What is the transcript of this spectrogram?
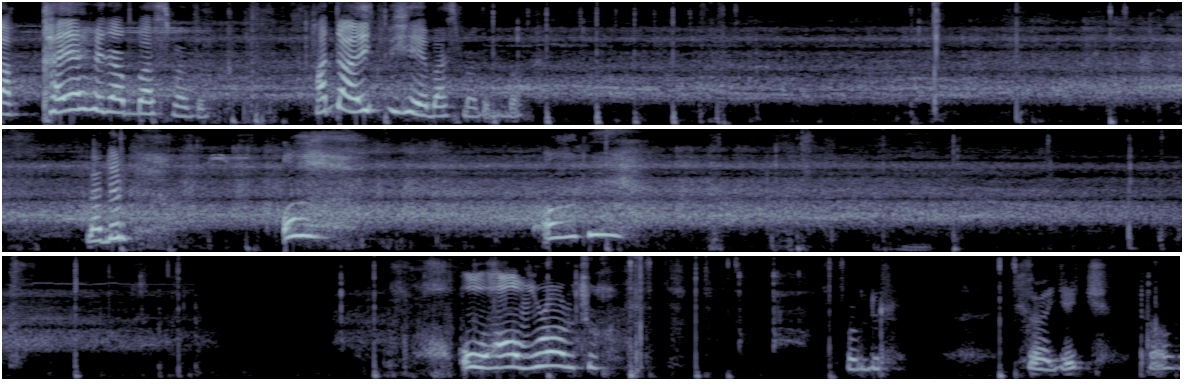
Bak kaya falan basmadım. Hatta hiçbir şeye basmadım bak. Lan dur. Oh. Abi. Oha vur artık. Dur. Şöyle geç. Tamam.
